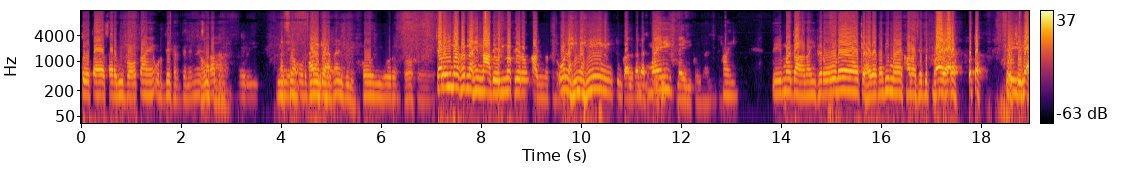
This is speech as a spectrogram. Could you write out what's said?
ਤੋਤਾ ਸਰ ਵੀ ਬਹੁਤ ਆਏ ਉੜਦੇ ਫਿਰਦੇ ਨੇ ਇਹਨੇ ਸਾਰਾ ਹਾਂ। ਦਿਨ ਹੋਰ ਜੀ ਵੀ ਅੱਛਾ ਉੜਦੇ ਐਂ ਕਿਹਾ ਭੈਣ ਜੀ ਨੇ। ਹੋਰ ਜੀ ਹੋਰ। ਚਲੋ ਜੀ ਮੈਂ ਫਿਰ ਨਹੀਂ ਨਾ ਦਿਓ ਜੀ ਮੈਂ ਫਿਰ ਆ ਜਾਊਂਗਾ ਉਹ ਨਹੀਂ ਨਹੀਂ ਤੂੰ ਗੱਲ ਤਾਂ ਦੱਸ। ਮੈਂ ਜੀ- ਨਹੀਂ ਜੀ ਕੋਈ ਗੱਲ ਨਹੀਂ। ਹਾਂ ਜੀ। ਤੇ ਮੈਂ ਦੱਸਦਾ ਜੀ ਫਿਰ ਉਹਨੇ ਕਿਹਾ ਕਹਿੰਦੀ ਮੈਂ ਖਾਣਾ ਸੀ ਅੱਜ ਬਾਏ ਪੁੱਤ ਕੁਰਸੀ ਲਿਆ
